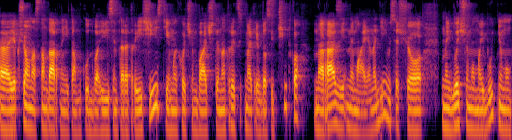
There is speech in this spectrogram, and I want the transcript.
Е, Якщо у нас стандартний там кут 2,8-3,6 і ми хочемо бачити на 30 метрів досить чітко, наразі немає. Надіємося, що в найближчому майбутньому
